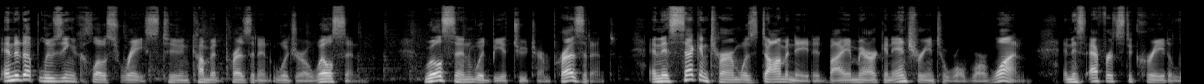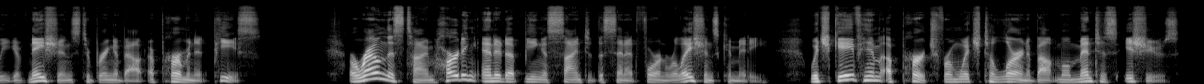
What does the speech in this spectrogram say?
ended up losing a close race to incumbent President Woodrow Wilson. Wilson would be a two term president and his second term was dominated by American entry into World War I and his efforts to create a League of Nations to bring about a permanent peace. Around this time, Harding ended up being assigned to the Senate Foreign Relations Committee, which gave him a perch from which to learn about momentous issues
